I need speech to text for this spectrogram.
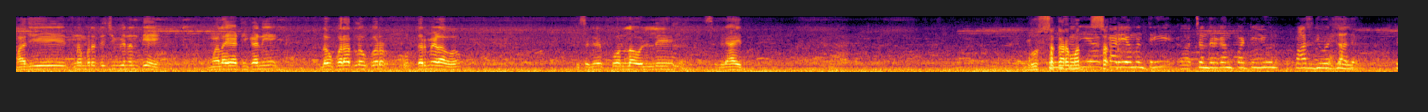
माझी नम्रतेची विनंती आहे. मला या ठिकाणी लवकरात लवकर उत्तर मिळावं. हे सगळे फोन लावलेले सगळे आहेत. भूसकारात्मक संसदीय कार्यमंत्री अ, चंद्रकांत पाटील येऊन पाच दिवस झालं. तर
